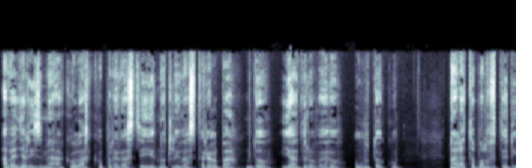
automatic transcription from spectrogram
A vedeli sme, ako ľahko prerastie jednotlivá strelba do jadrového útoku. No ale to bolo vtedy.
